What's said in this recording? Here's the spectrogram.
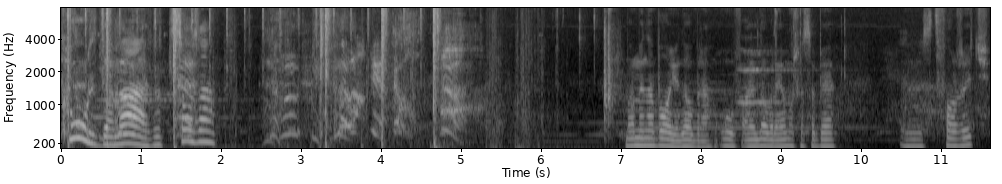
Kurde ma, no co za... Mamy naboje, dobra, uff, ale dobra, ja muszę sobie y, stworzyć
